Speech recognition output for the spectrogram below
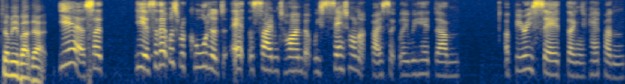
Tell me about that. Yeah, so yeah, so that was recorded at the same time, but we sat on it basically. We had um, a very sad thing happen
